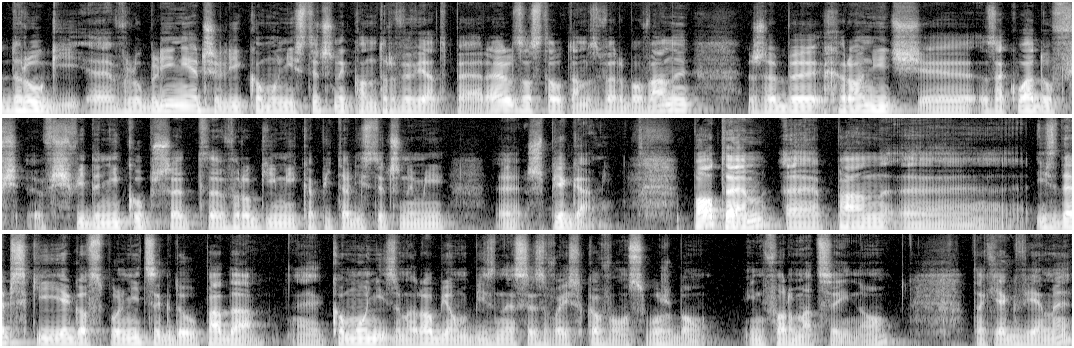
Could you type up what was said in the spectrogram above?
drugi e, w Lublinie, czyli Komunistyczny Kontrwywiad PRL. Został tam zwerbowany, żeby chronić e, zakładów w- Świdniku przed wrogimi kapitalistycznymi e, szpiegami. Potem e, pan e, Izdebski i jego wspólnicy, gdy upada e, komunizm, robią biznesy z Wojskową Służbą Informacyjną, tak jak wiemy.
